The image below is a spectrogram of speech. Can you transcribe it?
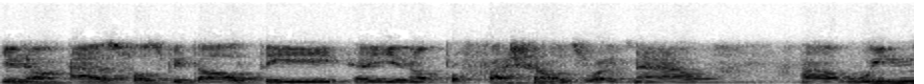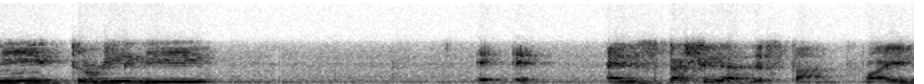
you know, as hospitality, uh, you know, professionals right now, uh, we need to really, it, it, and especially at this time, right?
